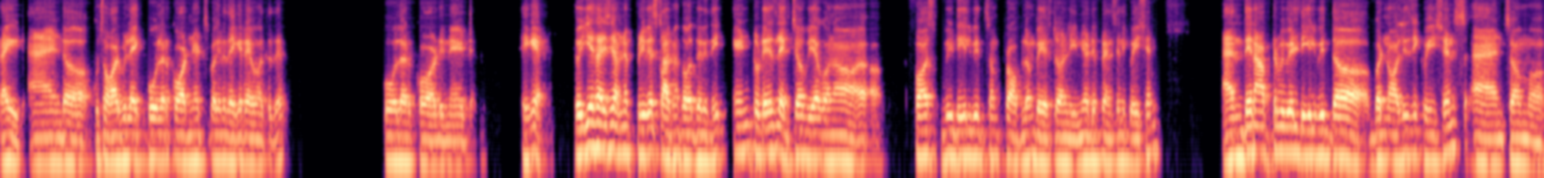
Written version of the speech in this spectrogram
right? And uh, कुछ और भी like polar coordinates वगैरह देख रहे होते थे polar coordinate ठीक है तो ये सारी चीज हमने प्रीवियस क्लास में कवर करी थी in today's lecture we are gonna first we deal with some problem based on linear differential equation and then after we will deal with the Bernoulli's equations and some uh,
